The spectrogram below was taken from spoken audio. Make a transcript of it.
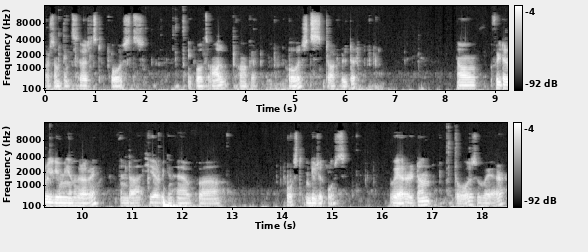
or something. Searched posts equals all okay posts dot filter. Now filter will give me another array. And uh, here we can have uh, post individual posts where return those where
